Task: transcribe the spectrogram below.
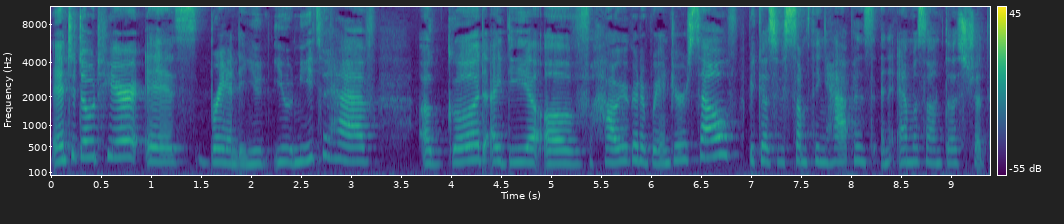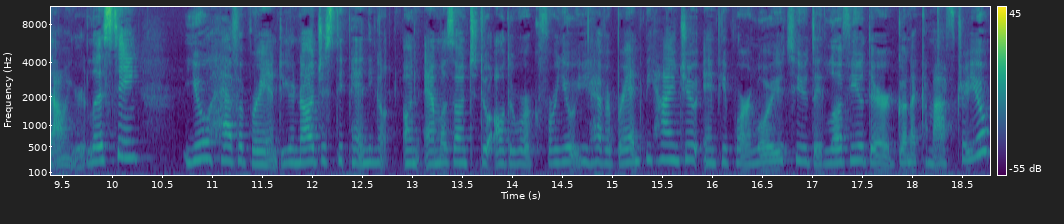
antidote here is branding. You you need to have a good idea of how you're going to brand yourself because if something happens and Amazon does shut down your listing, you have a brand. You're not just depending on Amazon to do all the work for you. You have a brand behind you and people are loyal to you. They love you. They're going to come after you.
